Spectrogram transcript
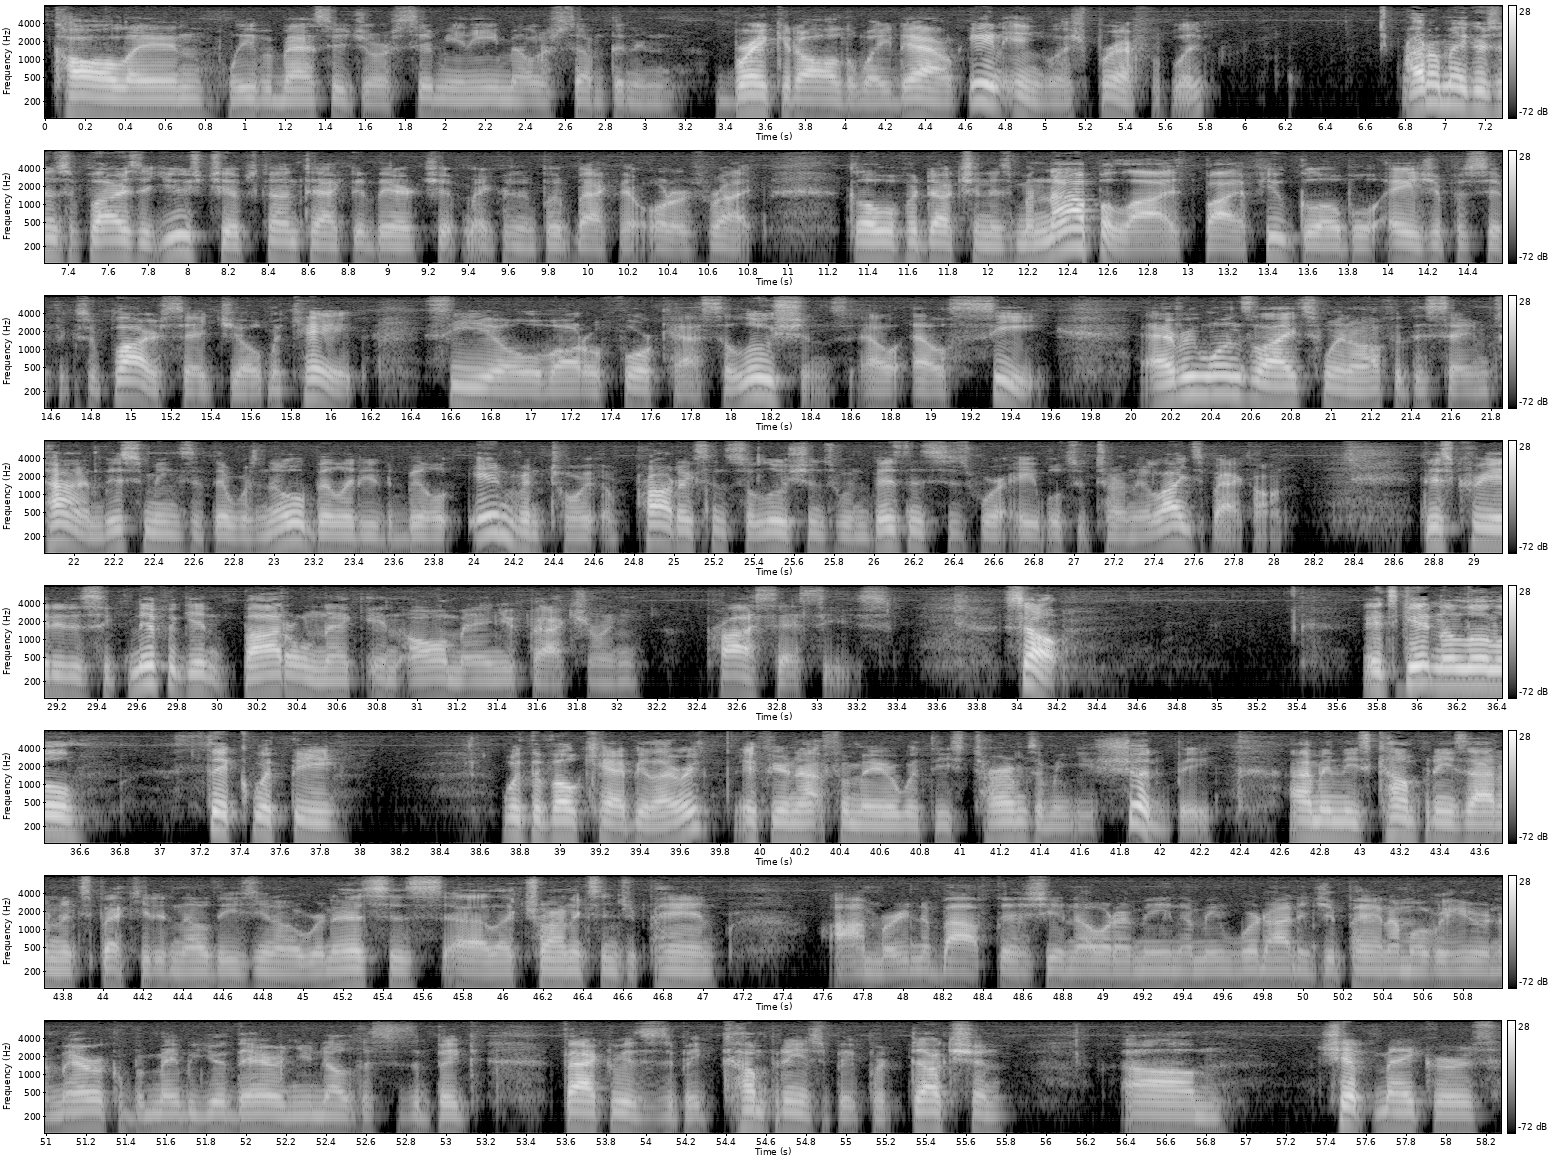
call in, leave a message or send me an email or something and break it all the way down in English preferably. Automakers and suppliers that use chips contacted their chip makers and put back their orders right. Global production is monopolized by a few global Asia Pacific suppliers, said Joe McCabe, CEO of Auto Forecast Solutions, LLC. Everyone's lights went off at the same time. This means that there was no ability to build inventory of products and solutions when businesses were able to turn their lights back on. This created a significant bottleneck in all manufacturing processes. So, it's getting a little thick with the with the vocabulary if you're not familiar with these terms i mean you should be i mean these companies i don't expect you to know these you know renesas uh, electronics in japan I'm reading about this, you know what I mean? I mean, we're not in Japan, I'm over here in America, but maybe you're there and you know this is a big factory, this is a big company, it's a big production. Um, chip makers,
